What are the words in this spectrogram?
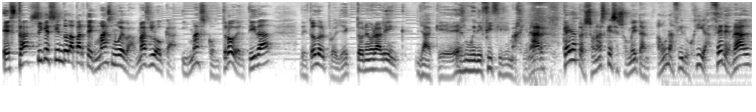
esta sigue siendo la parte más nueva, más loca y más controvertida de todo el proyecto Neuralink, ya que es muy difícil imaginar que haya personas que se sometan a una cirugía cerebral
